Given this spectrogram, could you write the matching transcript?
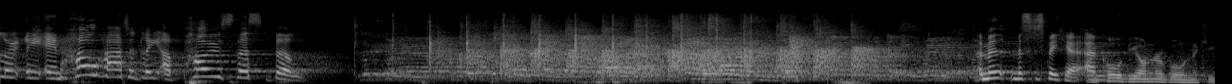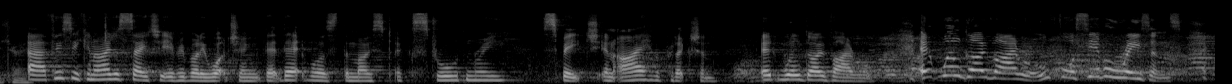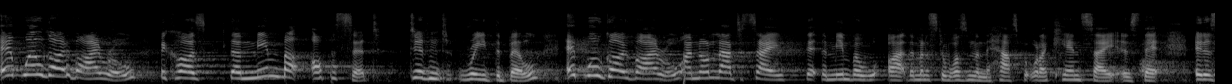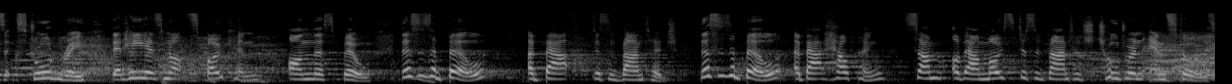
absolutely and wholeheartedly oppose this bill. Uh, Mr Speaker, um, I call the Honourable Nikki Kaye. Uh, firstly, can I just say to everybody watching that that was the most extraordinary speech, and I have a prediction. It will go viral. It will go viral for several reasons. It will go viral because the member opposite didn't read the bill. It will go viral. I'm not allowed to say that the member, uh, the minister wasn't in the House, but what I can say is that it is extraordinary that he has not spoken on this bill. This is a bill about disadvantage. This is a bill about helping some of our most disadvantaged children and schools.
